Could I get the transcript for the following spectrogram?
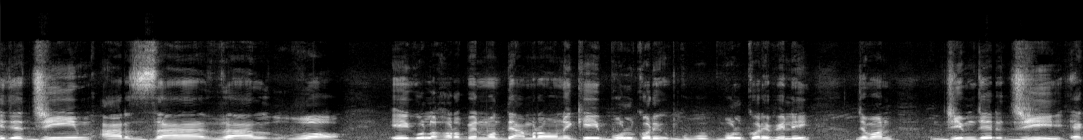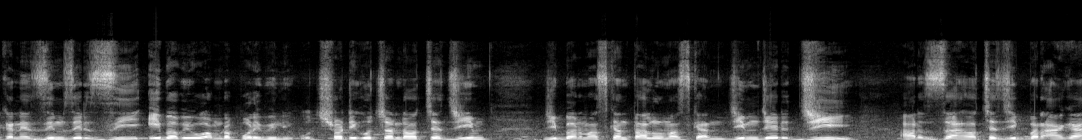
এই যে জিম আর জা জাল ও এইগুলো হরফের মধ্যে আমরা অনেকেই ভুল করি ভুল করে ফেলি। যেমন জিমজের জি, এখানে জিমজের জি, এইভাবেও আমরা পড়ে ফেলি। সঠিক উচ্চারণটা হচ্ছে জিম, জিব্বার মাঝখান, তালুর মাঝখান। জিমজের জি আর জা হচ্ছে জিব্বার আগা,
